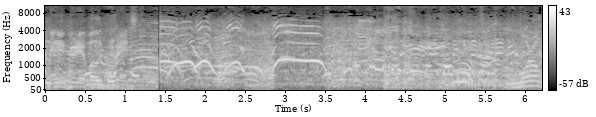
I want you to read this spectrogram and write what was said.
An incredible craze. Morong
